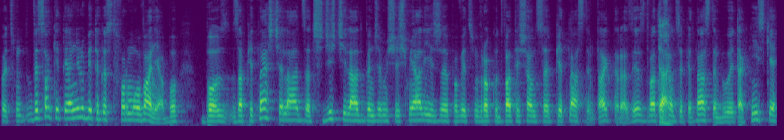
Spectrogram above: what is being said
powiedzmy, wysokie, to ja nie lubię tego sformułowania, bo, bo za 15 lat, za 30 lat będziemy się śmiali, że powiedzmy w roku 2015, tak, teraz jest, w 2015 były tak niskie,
